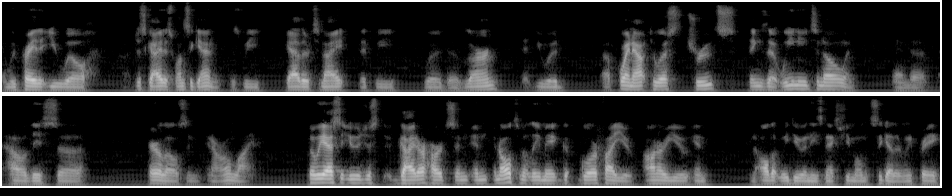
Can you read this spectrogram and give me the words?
And we pray that you will just guide us once again as we gather tonight. That we would uh, learn. That you would uh, point out to us truths, things that we need to know, and and uh, how this parallels in, in our own life. So we ask that you would just guide our hearts and, and, and ultimately may glorify you, honor you in, in all that we do in these next few moments together. And we pray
